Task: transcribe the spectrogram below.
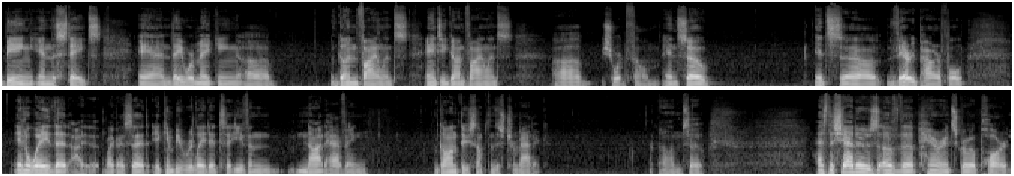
being in the States, and they were making uh, gun violence, anti-gun violence uh, short film, and so it's uh, very powerful in a way that I, like I said, it can be related to even not having gone through something this traumatic. Um, so, as the shadows of the parents grow apart,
